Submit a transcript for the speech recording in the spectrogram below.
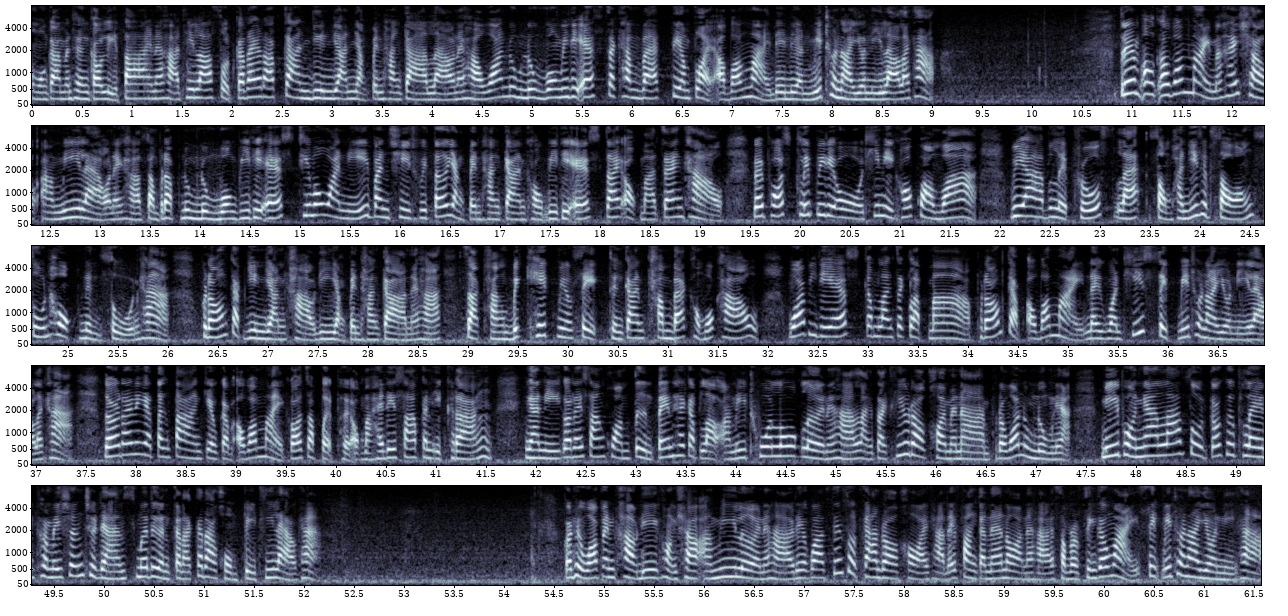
ของวงการบันเทิงเกาหลีใต้นะคะ ที่ล่าสุดก็ได้รับการยืนยันอย่างเป็นทางการแล้วนะคะ ว่าหนุ่มๆวง BTS จะคัมแบ็กเตรียมปล่อยอัลบั้มใหม่ในเดือนมิถุนายนนี้แล้วละค่ะ เตรียมออกอัลบั้มใหม่มาให้ชาวอาร์มี่แล้วนะคะสำหรับหนุ่มๆ วง BTS ที่เมื่อวานนี้บัญชี Twitter อย่างเป็นทางการของ BTS ได้ออกมาแจ้งข่าว โดยโพสต์คลิปวิดีโอที่มีข้อความว่า We are bulletproof และ 2022-0610 ค่ะ พร้อมกับยืนยันข่าวดีอย่างเป็นทางการนะคะ จากทาง Big Hit Music ถึงการคัมแบ็กของพวกเขาว่า BTS กำลังจะกลับมา พร้อมกับอัลบั้มใหม่ในวันที่ 10 มิถุนายนนี้แล้วละค่ะโดยรายละเอียดต่างๆ เกี่ยวกับอัลบั้มใหม่ก็จะเปิดเผยออกมาให้ได้ทราบกันอีกครั้ง งานนี้ก็ได้สร้างความตื่นเต้นให้กับเหล่าอาร์มี่ทั่วโลกเลยนะคะ หลังจากที่รอคอยมานาน เพราะว่าหนุ่มๆเนี่ยมีผลงานล่าสุดก็คือเพลง Permission to Dance เมื่อเดือนกรกฎาคมปีที่แล้วค่ะก็ถือว่าเป็นข่าวดีของชาวอาร์มี่เลยนะคะ เรียกว่าสิ้นสุดการรอคอยค่ะ ได้ฟังกันแน่นอนนะคะสำหรับซิงเกิลใหม่ 10 มิถุนายนนี้ค่ะ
